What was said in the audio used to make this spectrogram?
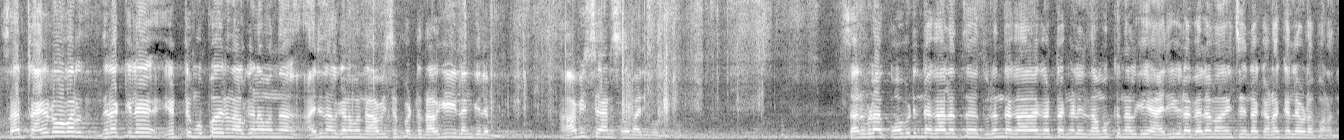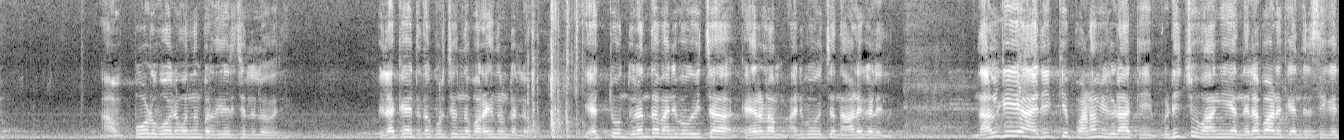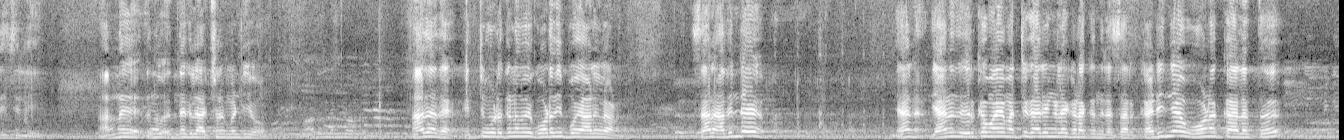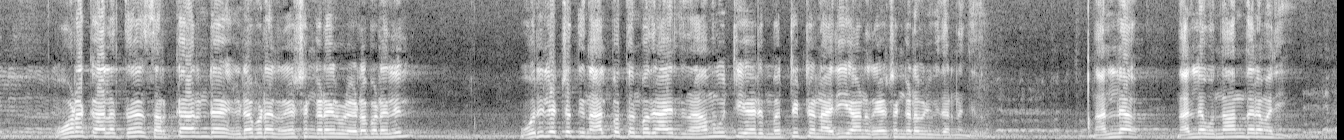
സാർ ട്രൈഡ് ഓവർ നിരക്കിൽ എട്ട് മുപ്പതിന് നൽകണമെന്ന് അരി നൽകണമെന്ന് ആവശ്യപ്പെട്ട് നൽകിയില്ലെങ്കിലും ആവശ്യാനുസൃതം അരി കൊടുക്കും. സാർ ഇവിടെ കോവിഡിന്റെ കാലത്ത് ദുരന്ത കാലഘട്ടങ്ങളിൽ നമുക്ക് നൽകിയ അരിയുടെ വില വാങ്ങിച്ചതിന്റെ കണക്കല്ല ഇവിടെ പറഞ്ഞു. അപ്പോൾ പോലും ഒന്നും പ്രതികരിച്ചില്ലല്ലോ അവർ വിലക്കയറ്റത്തെക്കുറിച്ച് ഇന്ന് പറയുന്നുണ്ടല്ലോ. ഏറ്റവും ദുരന്തം അനുഭവിച്ച കേരളം അനുഭവിച്ച നാളുകളിൽ നൽകിയ അരിക്ക് പണം ഈടാക്കി പിടിച്ചു വാങ്ങിയ നിലപാട് കേന്ദ്രം സ്വീകരിച്ചില്ലേ? അന്ന് എന്തെങ്കിലും അക്ഷരം വേണ്ടിയോ? അതെ അതെ. വിറ്റ് കൊടുക്കണമെങ്കിൽ കോടതി പോയ ആളുകളാണ്. സാർ അതിന്റെ ഞാൻ ഞാൻ ദീർഘമായ മറ്റു കാര്യങ്ങളെ കിടക്കുന്നില്ല സാർ. കഴിഞ്ഞ ഓണക്കാലത്ത് ഓണക്കാലത്ത് സർക്കാരിന്റെ ഇടപെടൽ റേഷൻ കടയിലുള്ള ഇടപെടലിൽ ഒരു ലക്ഷത്തി നാൽപ്പത്തി ഒൻപതിനായിരത്തി നാനൂറ്റി ഏഴ് മെട്രിക് ടൺ അരിയാണ് റേഷൻ കട വഴി വിതരണം ചെയ്തത്. നല്ല നല്ല ഒന്നാന്തരം അരി.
